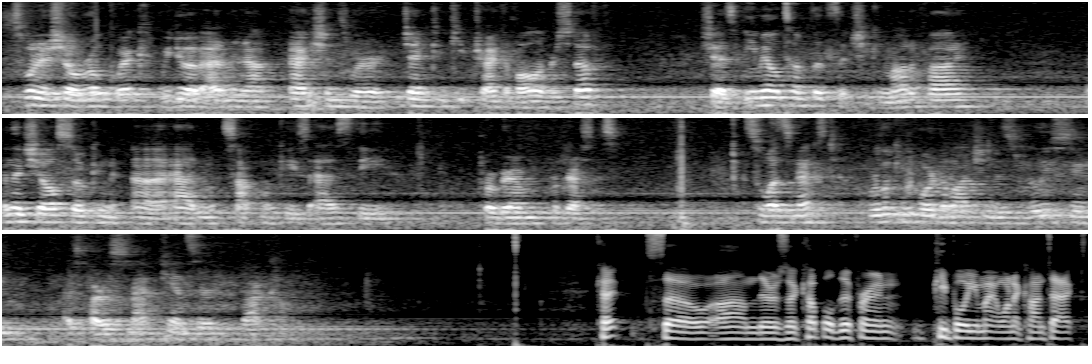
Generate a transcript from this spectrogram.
just wanted to show real quick, we do have admin actions where Jen can keep track of all of her stuff. She has email templates that she can modify, and then she also can uh, add sock monkeys as the program progresses. So what's next? We're looking forward to launching this really soon as part of smaccancer.com. Okay, so um, there's a couple different people you might want to contact.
